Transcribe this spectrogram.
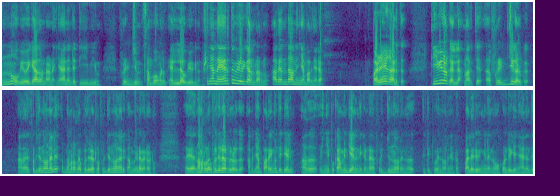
ഒന്നും ഉപയോഗിക്കാതെ കൊണ്ടാണ് ഞാൻ എന്റെ ടി വിയും ഫ്രിഡ്ജും സംഭവങ്ങളും എല്ലാം ഉപയോഗിക്കുന്നത്. പക്ഷേ ഞാൻ നേരത്തെ ഉപയോഗിക്കാറുണ്ടായിരുന്നു. അതെന്താണെന്ന് ഞാൻ പറഞ്ഞുതരാം. പഴയ കാലത്ത് ടി വികൾക്കല്ല മറിച്ച് ഫ്രിഡ്ജുകൾക്ക്. അതായത് ഫ്രിഡ്ജ് എന്ന് പറഞ്ഞാൽ നമ്മുടെ റെഫ്രിജറേറ്റർ ഫ്രിഡ്ജ് എന്ന് പറഞ്ഞ ഒരു കമ്പനിയുടെ പേര് കേട്ടോ. നമ്മുടെ റെഫ്രിജറേറ്ററുകൾക്ക്. അപ്പോൾ ഞാൻ പറയുമ്പോൾ തെറ്റിയാലും അത് ഇനിയിപ്പോൾ കമന്റ് ചെയ്യാൻ നിൽക്കേണ്ട. ഫ്രിഡ്ജ് എന്ന് പറയുന്നത് തെറ്റിപ്പോയി എന്ന് പറഞ്ഞിട്ട് പലരും ഇങ്ങനെ നോക്കിക്കൊണ്ടിരിക്കുക. ഞാനെന്ത്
